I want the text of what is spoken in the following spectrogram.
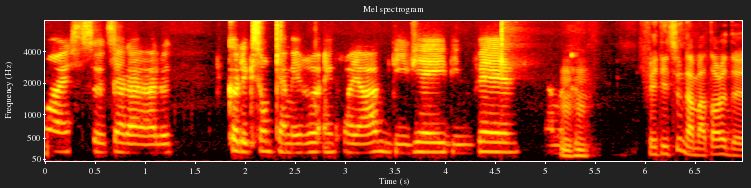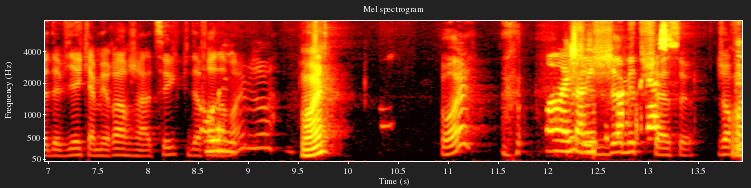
ouais, c'est ça. Tu sais, elle a, elle a une collection de caméras incroyables, des vieilles, des nouvelles. Mhm. Fait t'es-tu une amateur de, de vieilles caméras argentiques puis de faire de Oui. même, genre? Ouais? Ouais? Ouais, j'en j'ai ai jamais touché à ça. Je vais faire,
